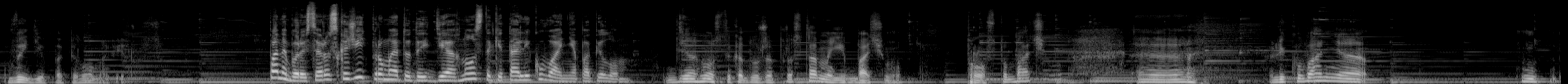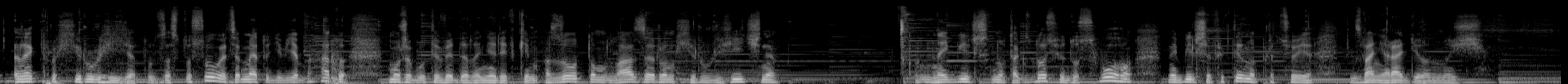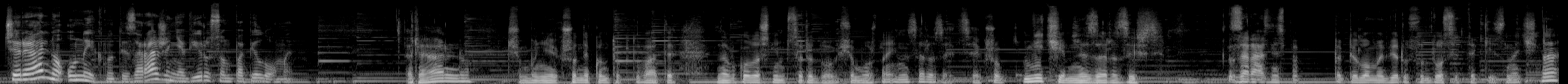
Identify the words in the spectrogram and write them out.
видів папілома вірусу. Пане Борисе, розкажіть про методи діагностики та лікування папілом. Діагностика дуже проста, ми їх бачимо, просто бачимо. Е, лікування, ну, електрохірургія тут застосовується. Методів є багато. Може бути видалення рідким азотом, лазером, хірургічне. Найбільш, ну так, з досвіду свого, найбільш ефективно працює так звані радіоножі. Чи реально уникнути зараження вірусом папіломи? Реально, чому ні, якщо не контактувати з навколишнім середовищем, можна і не заразитися, якщо нічим не заразишся. Заразність пап- папіломи вірусу досить таки значна,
